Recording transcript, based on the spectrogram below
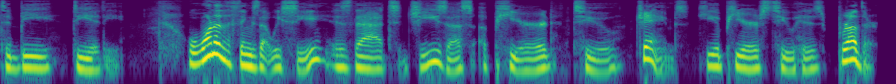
to be deity? Well, one of the things that we see is that Jesus appeared to James. He appears to his brother.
